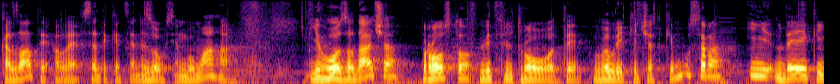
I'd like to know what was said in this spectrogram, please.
казати, але все-таки це не зовсім бумага. Його задача просто відфільтровувати великі частки мусора і деякий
